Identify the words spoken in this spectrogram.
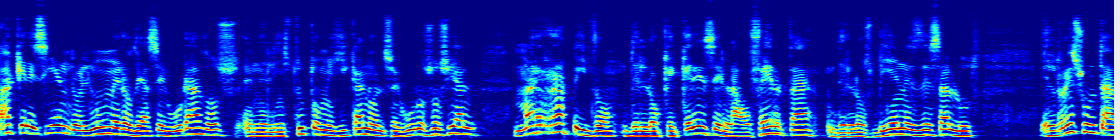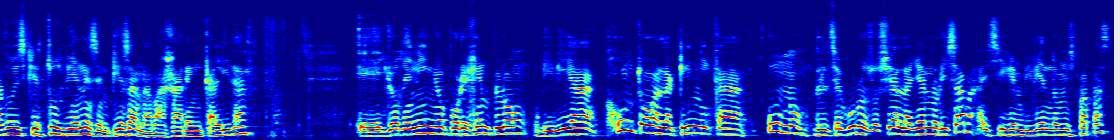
va creciendo el número de asegurados en el Instituto Mexicano del Seguro Social más rápido de lo que crece la oferta de los bienes de salud, el resultado es que estos bienes empiezan a bajar en calidad. Eh, yo de niño, por ejemplo, vivía junto a la clínica 1 del Seguro Social allá en Orizaba, ahí siguen viviendo mis papás.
